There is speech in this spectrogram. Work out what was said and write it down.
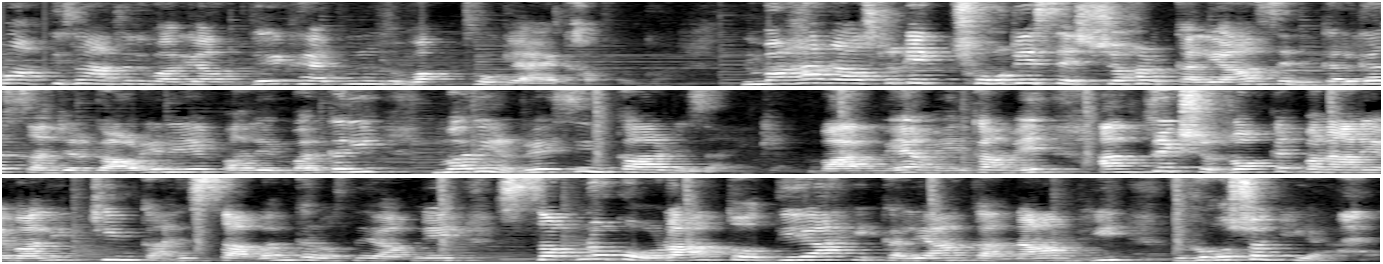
हूँ, आपके साथ तिवारी आप देख रहे हैं तो वक्त हो गया है खबरों का। महाराष्ट्र के एक छोटे से शहर कल्याण से निकलकर संजय गावड़े ने पहले Mercury Marine racing car design किया बाद में अमेरिका में अंतरिक्ष रॉकेट बनाने वाली टीम का हिस्सा बनकर उसने अपने सपनों को उड़ान तो दिया ही, कल्याण का नाम भी रोशन किया है।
